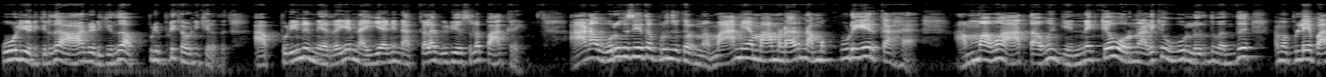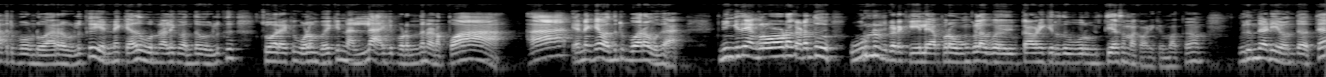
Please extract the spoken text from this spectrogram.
கோழி அடிக்கிறது ஆடு அடிக்கிறது அப்படி இப்படி கவனிக்கிறது. அப்படின்னு நிறைய அடிக்கடி நக்கலாக வீடியோஸில் பார்க்குறேன் ஆனால் ஒரு விஷயத்தை புரிஞ்சுக்கிறணும் மாமியார் மாமனார் நம்ம கூடயே இருக்காங்க. அம்மாவும் ஆத்தாவும் என்னைக்கோ ஒரு நாளைக்கு ஊரில் இருந்து வந்து நம்ம பிள்ளையை பார்த்துட்டு போக வரவங்களுக்கு என்னைக்காவது ஒரு நாளைக்கு வந்தவங்களுக்கு சோறாக்கி குழம்பு வைக்க நல்லா ஆக்கி போடணும்னு தான் நினப்போம். ஆ என்னைக்கே வந்துட்டு போகிறவங்க நீங்கள் தான் எங்களோட கடந்து உருண்டு கிடக்கையில அப்புறம் உங்களை கவனிக்கிறது ஒரு வித்தியாசமாக கவனிக்கணுமாக்கும் விருந்தாடியை வந்து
